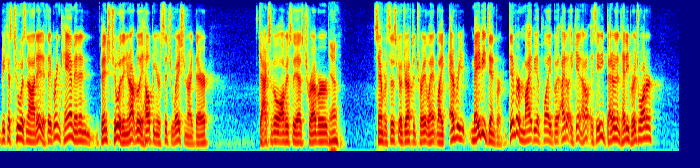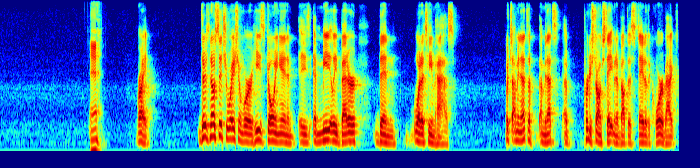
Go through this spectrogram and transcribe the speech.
because Tua's not it. If they bring Cam in and bench Tua, then you're not really helping your situation right there. Jacksonville obviously has Trevor. yeah. San Francisco drafted Trey Lance. Like every maybe Denver. Denver might be a play, but I don't. Again, I don't. Is he any better than Teddy Bridgewater? Eh. Right. There's no situation where he's going in and he's immediately better than what a team has. Which I mean, that's a I mean that's a pretty strong statement about the state of the quarterback,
